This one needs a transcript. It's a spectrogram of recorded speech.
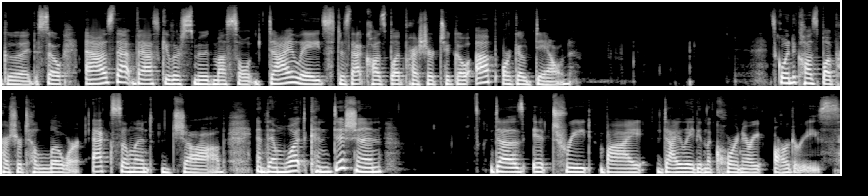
good. So, as that vascular smooth muscle dilates, does that cause blood pressure to go up or go down? It's going to cause blood pressure to lower. Excellent job. And then, what condition does it treat by dilating the coronary arteries?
